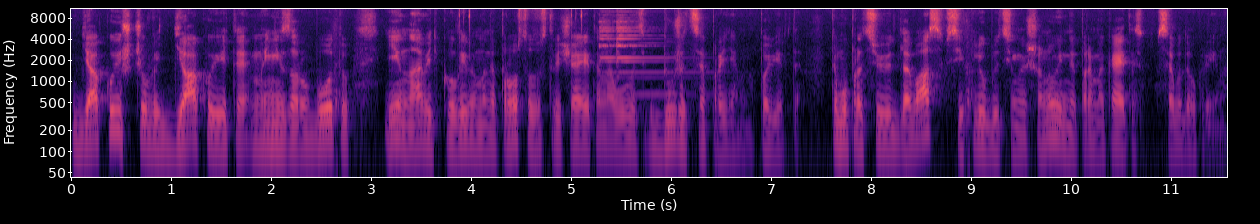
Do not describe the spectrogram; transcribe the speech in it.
Дякую, що ви дякуєте мені за роботу, і навіть коли ви мене просто зустрічаєте на вулицях, дуже це приємно, повірте. Тому працюю для вас, всіх люблю, ціную, шаную, не перемикайтесь, все буде Україна.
